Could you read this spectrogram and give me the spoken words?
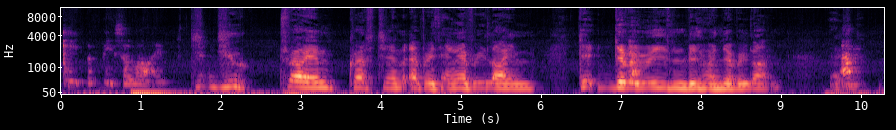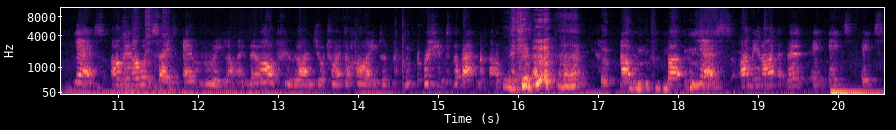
keep the piece alive. You try and question everything, every line? Gi- give a Yeah. reason behind every line? Um, yes, I mean, I wouldn't say it's every line. There are a few lines you're trying to hide and push into the background. um, but yes, I mean, I, there, it, it's it's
